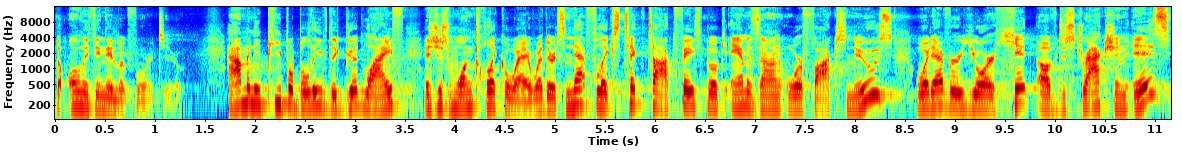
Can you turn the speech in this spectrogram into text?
the only thing they look forward to. How many people believe the good life is just one click away, whether it's Netflix, TikTok, Facebook, Amazon, or Fox News? Whatever your hit of distraction is,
